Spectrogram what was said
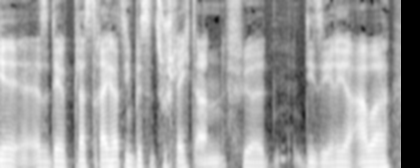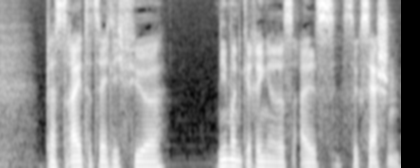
also der Platz 3 hört sich ein bisschen zu schlecht an für die Serie, aber Platz 3 tatsächlich für niemand Geringeres als Succession.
